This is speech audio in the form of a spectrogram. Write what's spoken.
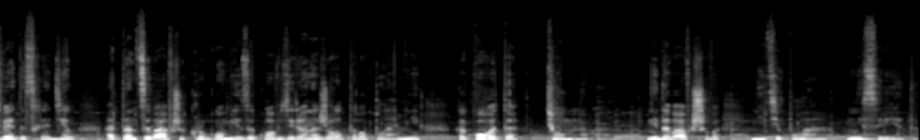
Свет исходил от танцевавших кругом языков зелено-желтого пламени какого-то темного, не дававшего ни тепла, ни света.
